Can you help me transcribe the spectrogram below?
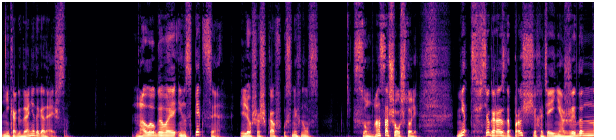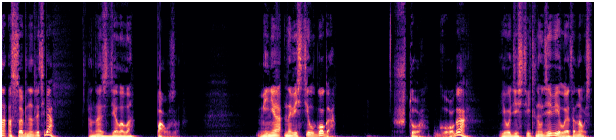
Никогда не догадаешься. Налоговая инспекция? Лёша Шкаф усмехнулся. С ума сошел, что ли? Нет, все гораздо проще, хотя и неожиданно, особенно для тебя. Она сделала паузу. Меня навестил Гога. Что, Гога? Его действительно удивила эта новость.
